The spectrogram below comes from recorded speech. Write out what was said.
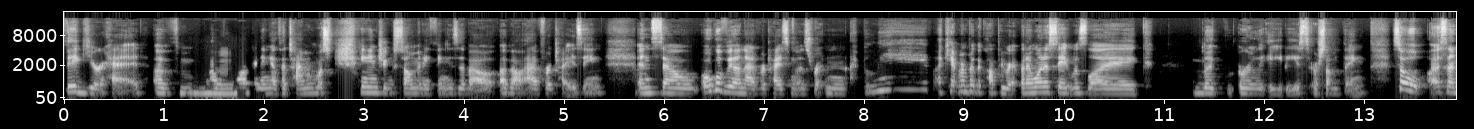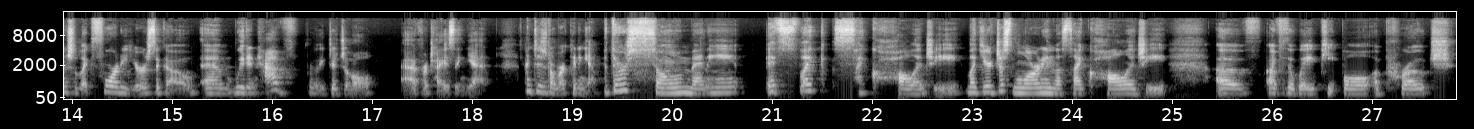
figurehead of, mm-hmm. of, marketing at the time and was changing so many things about about advertising. And so Ogilvy on advertising was written, I believe, I can't remember the copyright, but I want to say it was like like early 80s or something. So essentially like 40 years ago, um, we didn't have really digital advertising yet and digital marketing yet. But there's so many it's like psychology like you're just learning the psychology of of the way people approach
